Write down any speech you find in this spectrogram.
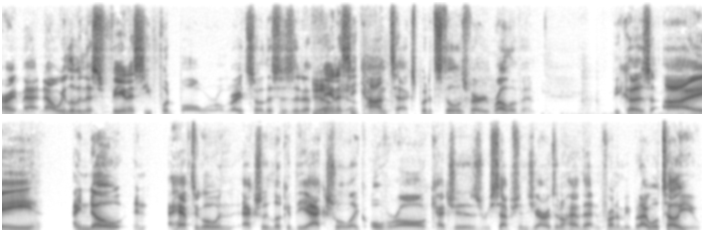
All right, Matt. Now we live in this fantasy football world, right? So this is in a Yeah. fantasy context, but it still is very relevant because I I know and I have to go and actually look at the actual like overall catches, receptions, yards. I don't have that in front of me, but I will tell you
